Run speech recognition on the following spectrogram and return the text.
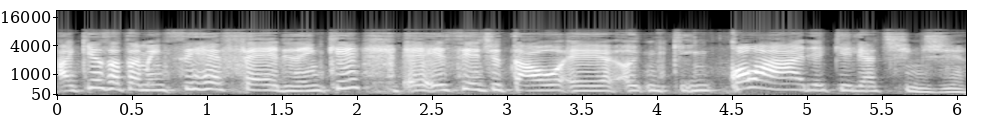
a que exatamente se refere, né? em que é, esse edital, é, em, em qual a área que ele atinge?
